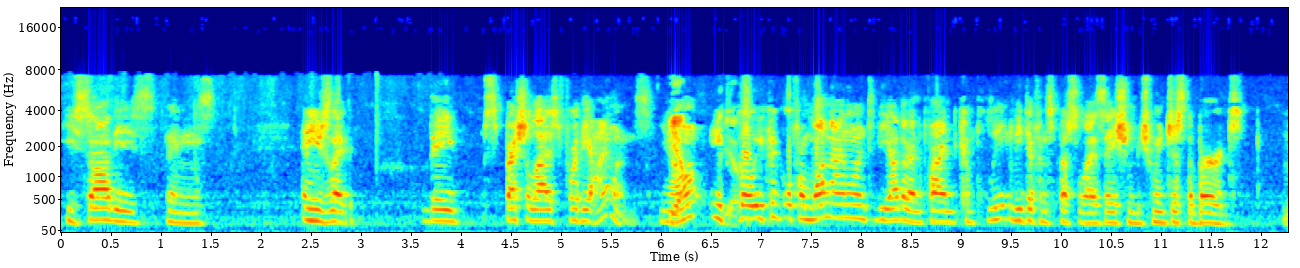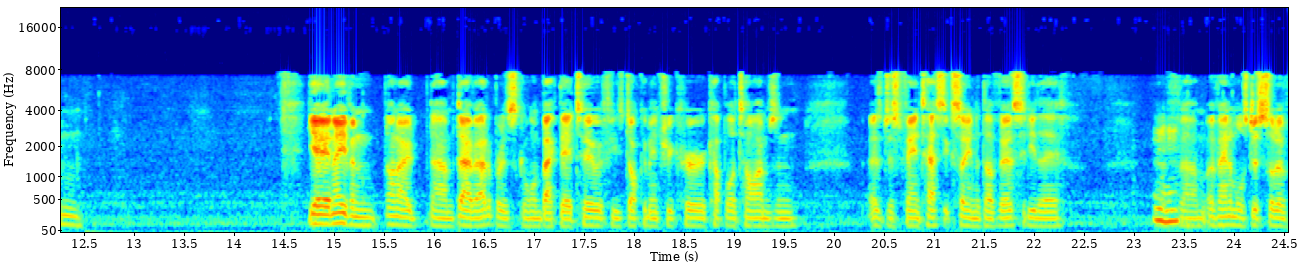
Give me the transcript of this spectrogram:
he saw these things, and he was like, they specialized for the islands. You know, Yep, you could yep. go you could go from one island to the other and find completely different specialization between just the birds. yeah, and even I know um, Dave Attenborough's gone back there too with his documentary crew a couple of times, and it's just fantastic seeing the diversity there. Mhm. of, um, of animals just sort of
